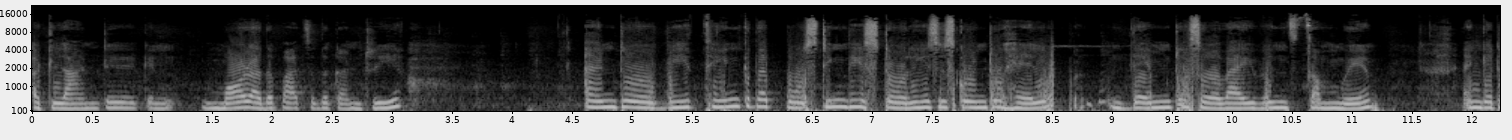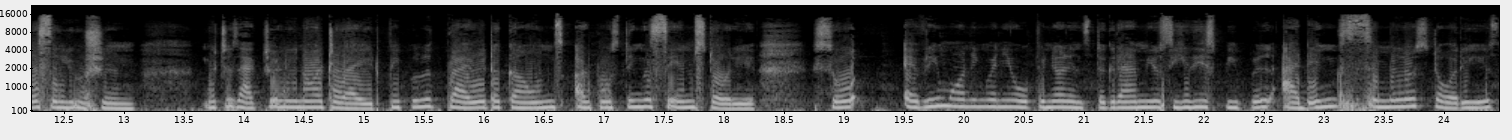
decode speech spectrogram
Atlantic and more other parts of the country and uh, we think that posting these stories is going to help them to survive in some way and get a solution which is actually not right. People with private accounts are posting the same story. So every morning when you open your instagram you see these people adding similar stories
